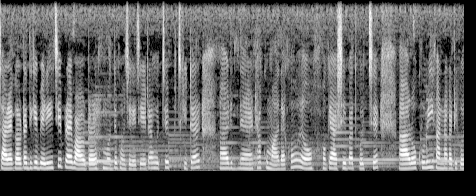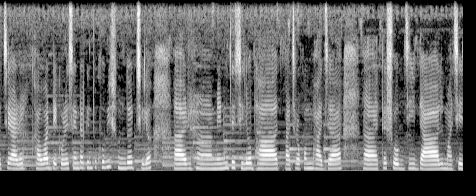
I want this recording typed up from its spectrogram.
সাড়ে এগারোটার দিকে বেরিয়েছি, প্রায় বারোটার মধ্যে পৌঁছে গেছি। এটা হচ্ছে পিচকিটার আর ঠাকুমা, দেখো ওকে আশীর্বাদ করছে। আর ও খুবই কান্নাকাটি করছে। আর খাওয়ার ডেকোরেশনটা কিন্তু খুবই সুন্দর ছিল। আর মেনুতে ছিল ভাত, পাঁচ রকম ভাজা একটা সবজি, ডাল, মাছের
